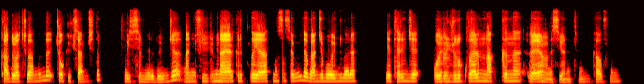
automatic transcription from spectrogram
kadro açılandığında çok yükselmiştim bu isimleri duyunca. Hani filmin hayal kırıklığı yaratmasının sebebi de bence bu oyunculara yeterince oyunculuklarının hakkını verememesi yönetmenin Kaufman'ın.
